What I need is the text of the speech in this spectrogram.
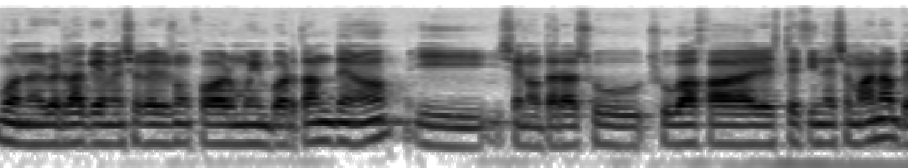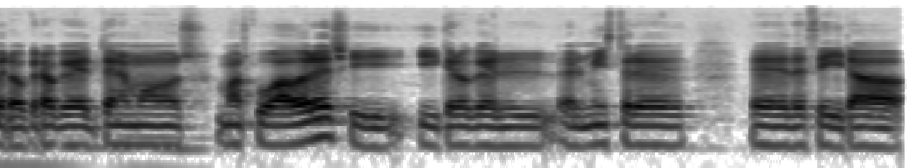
Bueno, es verdad que Meseguer es un jugador muy importante, ¿no? Y se notará su, su baja este fin de semana, pero creo que tenemos más jugadores y, y creo que el, el míster eh, decidirá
